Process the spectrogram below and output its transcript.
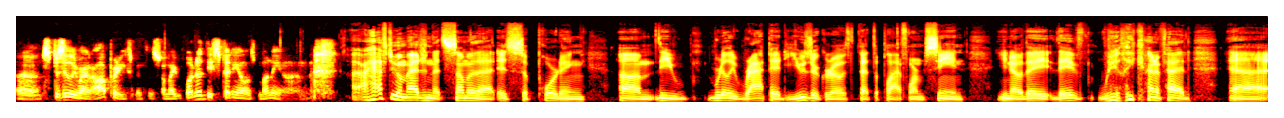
uh, specifically around operating expenses. So I'm like, what are they spending all this money on? I have to imagine that some of that is supporting um, the really rapid user growth that the platform's seen. You know, they they've really kind of had uh,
